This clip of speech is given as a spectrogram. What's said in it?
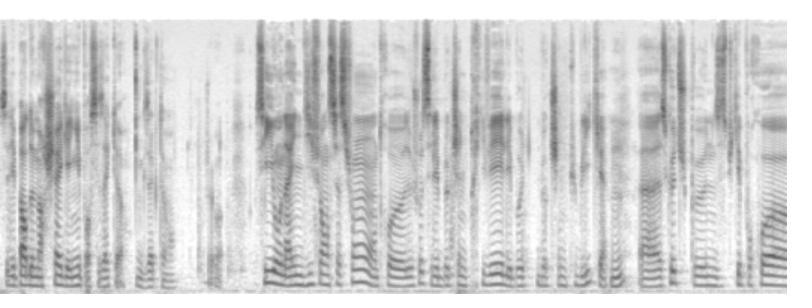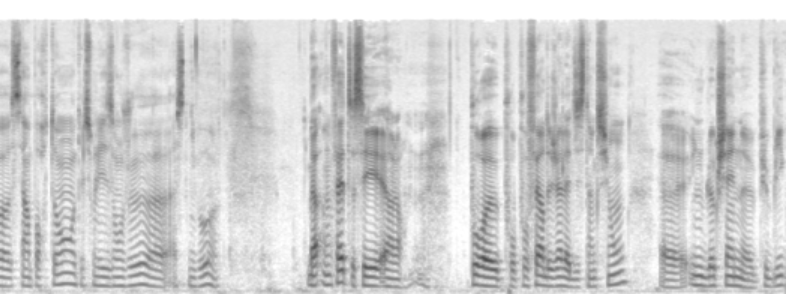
C'est des parts de marché à gagner pour ces acteurs. Exactement. Je vois. Aussi, on a une différenciation entre deux choses, c'est les blockchains privées et les blockchains publiques. Mmh. Est-ce que tu peux nous expliquer pourquoi c'est important, quels sont les enjeux à ce niveau? Bah, En fait, c'est... Alors, pour, euh, pour, pour, faire déjà la distinction, euh, une blockchain publique,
